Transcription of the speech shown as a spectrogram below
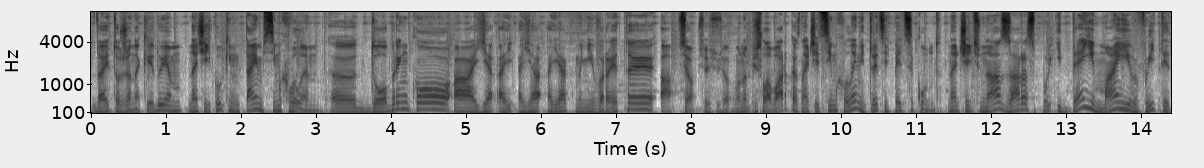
Давай теж накидуємо. Значить, cooking time 7 хвилин. Е, добренько. А я, а, а я, а як мені варити? А, все, все, все, все. Воно пішла варка, значить 7 хвилин і 35 секунд. Значить, у нас зараз, по ідеї, має вийти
